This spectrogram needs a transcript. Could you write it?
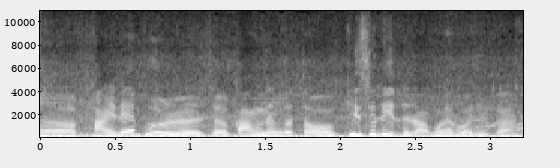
저 파인애플 저 깎는 것도 기술이더라고요 보니까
